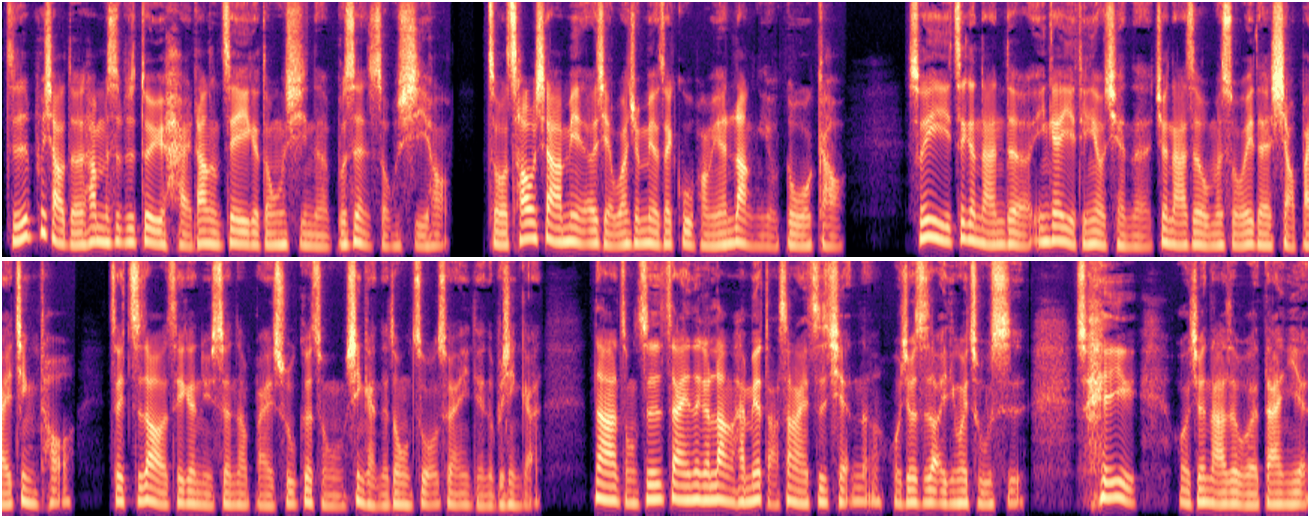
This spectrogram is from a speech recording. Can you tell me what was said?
只是不晓得他们是不是对于海浪这一个东西呢不是很熟悉哈，走超下面，而且完全没有在顾旁边浪有多高，所以这个男的应该也挺有钱的，就拿着我们所谓的小白镜头，在指导这个女生呢摆出各种性感的动作，虽然一点都不性感。那总之在那个浪还没有打上来之前呢，我就知道一定会出事，所以我就拿着我的单眼，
